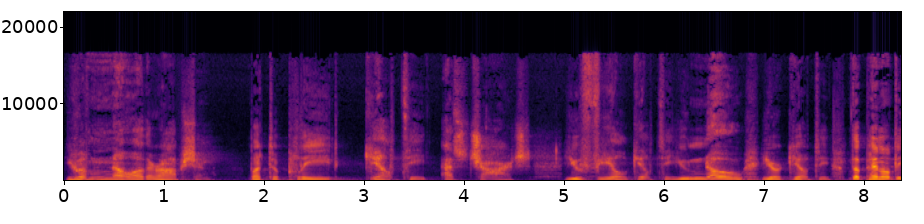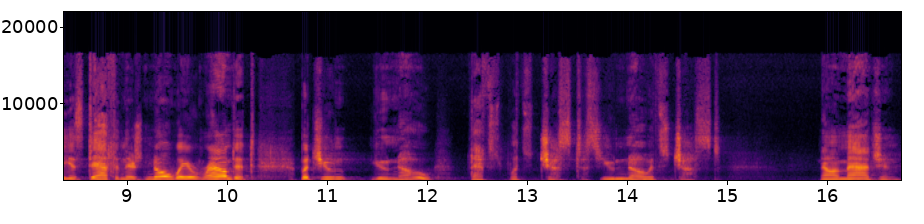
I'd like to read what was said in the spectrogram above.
You have no other option but to plead guilty as charged. You feel guilty. You know you're guilty. The penalty is death, and there's no way around it. But you, you know that's what's justice. You know it's just. Now imagine,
